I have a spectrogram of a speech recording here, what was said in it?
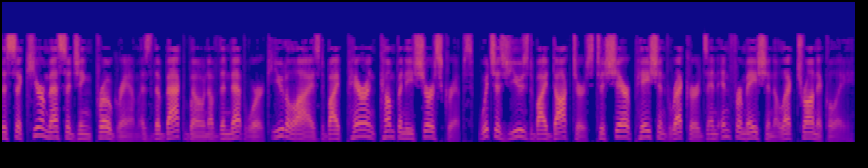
The secure messaging program is the backbone of the network utilized by parent company Surescripts, which is used by doctors to share patient records and information electronically.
